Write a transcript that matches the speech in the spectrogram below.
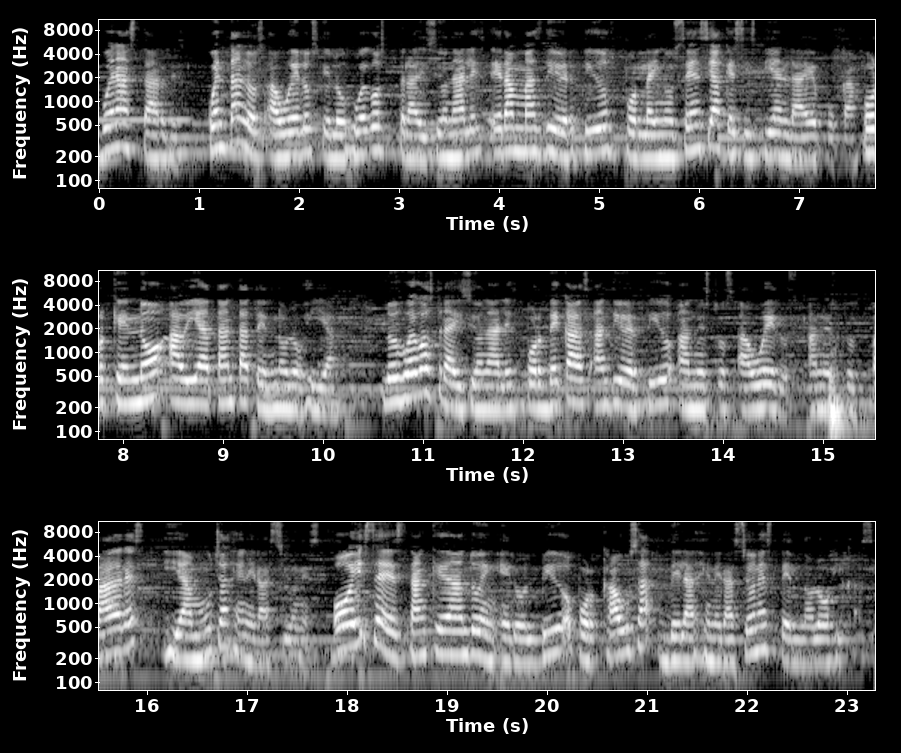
Buenas tardes. Cuentan los abuelos que los juegos tradicionales eran más divertidos por la inocencia que existía en la época, porque no había tanta tecnología. Los juegos tradicionales por décadas han divertido a nuestros abuelos, a nuestros padres y a muchas generaciones. Hoy se están quedando en el olvido por causa de las generaciones tecnológicas.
